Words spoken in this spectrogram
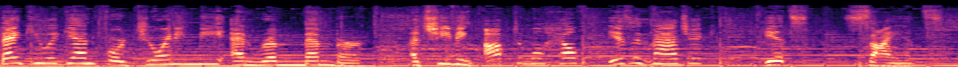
Thank you again for joining me, and remember, achieving optimal health isn't magic, it's science.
